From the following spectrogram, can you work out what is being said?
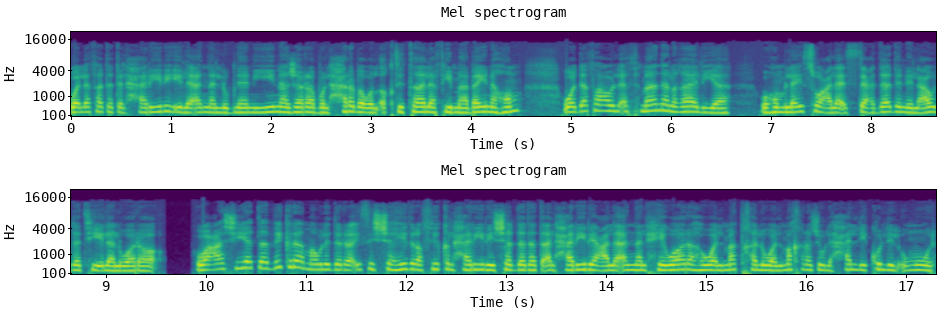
ولفتت الحريري إلى أن اللبنانيين جربوا الحرب والاقتتال فيما بينهم ودفعوا الأثمان الغالية وهم ليسوا على استعداد للعودة إلى الوراء. وعشية ذكرى مولد الرئيس الشهيد رفيق الحريري شددت الحريري على أن الحوار هو المدخل والمخرج لحل كل الأمور.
